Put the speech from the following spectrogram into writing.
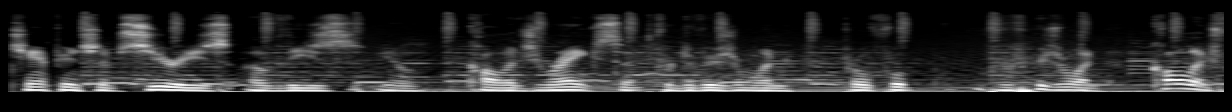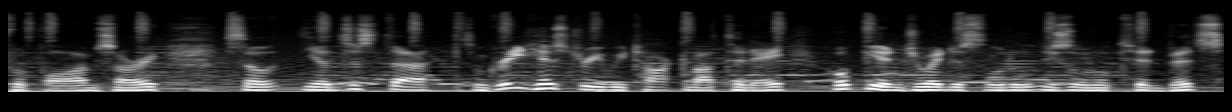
championship series of these you know college ranks for Division One pro football Division One college football. I'm sorry. So you know, just uh, some great history we talked about today. Hope you enjoyed this little these little tidbits.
